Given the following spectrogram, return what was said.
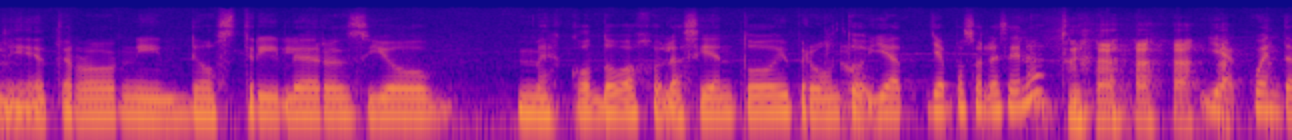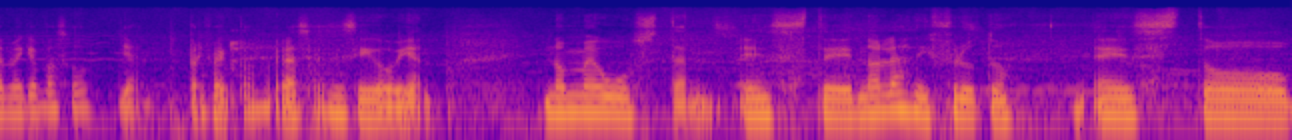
Ni de terror, ni los thrillers. Yo me escondo bajo el asiento y pregunto, ¿ya, ¿ya pasó la escena? ya, cuéntame qué pasó. Ya, perfecto, gracias y sigo bien. No me gustan, este, no las disfruto. Esto,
